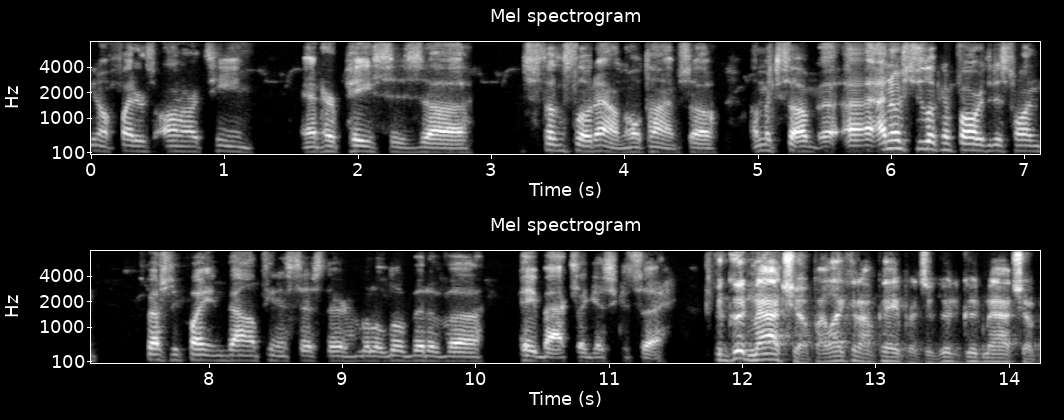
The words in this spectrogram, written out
you know, fighters on our team, and her pace is uh, just doesn't slow down the whole time. So I'm excited. I know she's looking forward to this one, especially fighting Valentina's sister. A little little bit of uh, paybacks, I guess you could say. It's a good matchup. I like it on paper. It's a good good matchup.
